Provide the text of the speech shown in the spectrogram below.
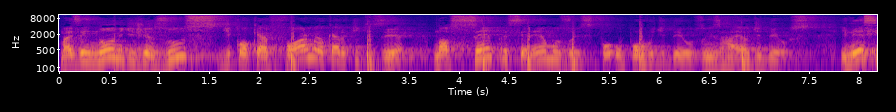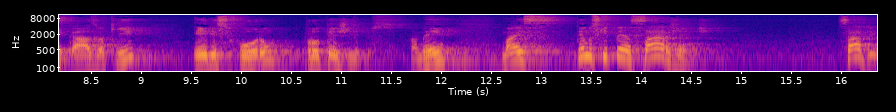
Mas em nome de Jesus, de qualquer forma, eu quero te dizer: nós sempre seremos o, povo de Deus, o Israel de Deus. E nesse caso aqui, eles foram protegidos. Amém? Mas temos que pensar, gente. Sabe,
